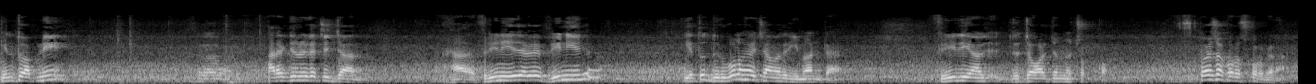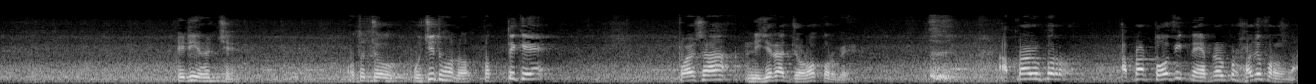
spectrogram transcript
কিন্তু আপনি আরেকজনের কাছে যান। হ্যাঁ ফ্রি নিয়ে যাবে ফ্রি নিয়ে যাবে। এ তো দুর্বল হয়েছে আমাদের ইমানটা। ফ্রি দিয়ে যাওয়ার জন্য চক্কর পয়সা খরচ করবে না। এটি হচ্ছে। অথচ উচিত হলো প্রত্যেকে পয়সা নিজেরা জড়ো করবে। আপনার উপর আপনার তৌফিক নেই আপনার উপর হজ ফরজ না।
